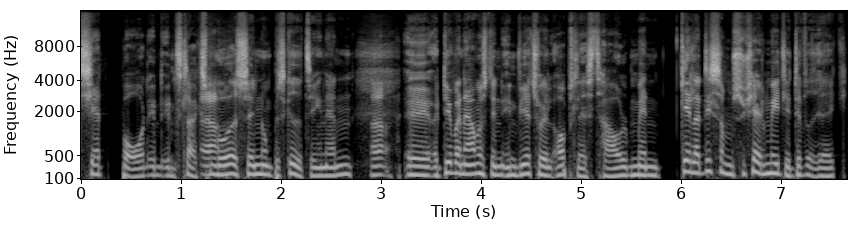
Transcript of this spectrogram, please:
chatboard, en, en slags Ja. ja. måde at sende nogle beskeder til hinanden. Ja. Øh, og det var nærmest en, en virtuel opslagstavle, men gælder det som social medie, det ved jeg ikke.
